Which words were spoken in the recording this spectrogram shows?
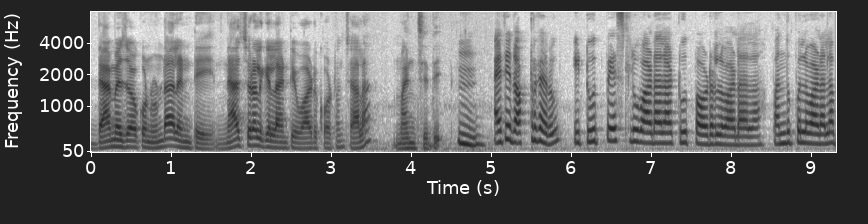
డ్యామేజ్ అవ్వకుండా ఉండాలంటే న్యాచురల్గా ఇలాంటివి వాడుకోవటం చాలా మంచిది. అయితే డాక్టర్ గారు ఈ టూత్ పేస్ట్లు వాడాలా టూత్ పౌడర్లు వాడాలా పందుపులు వాడాలా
